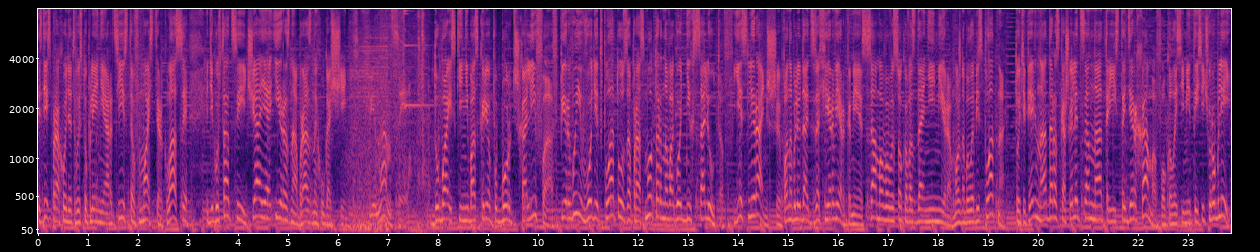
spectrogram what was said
здесь проходят выступления артистов, мастер-классы, дегустации чая и разнообразных угощений. Финансы. Дубайский небоскреб Бурдж-Халифа впервые вводит плату за просмотр новогодних салютов. Если раньше понаблюдать за фейерверками самого высокого здания мира можно было бесплатно, то теперь надо раскошелиться на 300 дирхамов, около 7 тысяч рублей.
